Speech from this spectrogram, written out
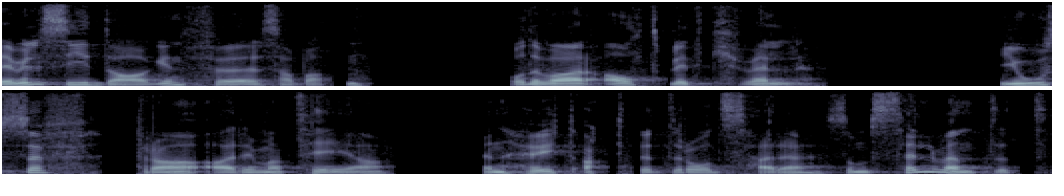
dvs. Si dagen før sabbaten. Og det var alt blitt kveld. Josef fra Arimathea en høyt aktet rådsherre som selv ventet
